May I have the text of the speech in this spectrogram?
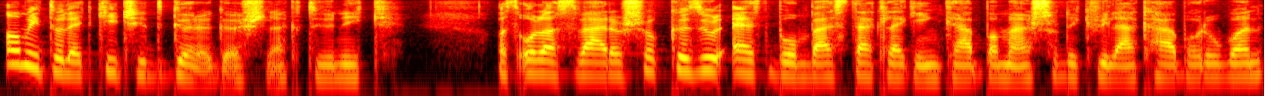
amitől egy kicsit görögösnek tűnik. Az olasz városok közül ezt bombázták leginkább a második világháborúban,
